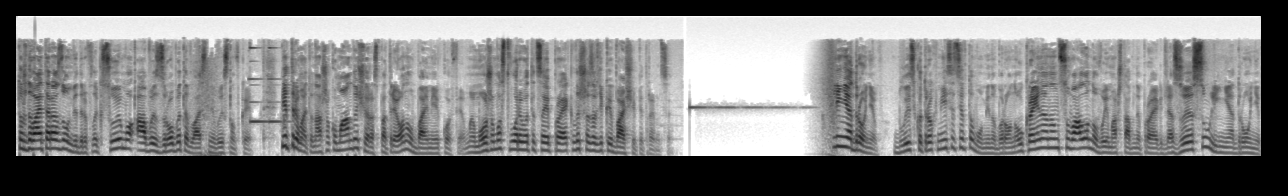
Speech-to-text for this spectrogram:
Тож давайте разом відрефлексуємо, а ви зробите власні висновки. Підтримайте нашу команду через Patreon в Кофі. Ми можемо створювати цей проект лише завдяки вашій підтримці. Лінія дронів. Близько трьох місяців тому Міноборони України анонсувало новий масштабний проект для ЗСУ Лінія дронів,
